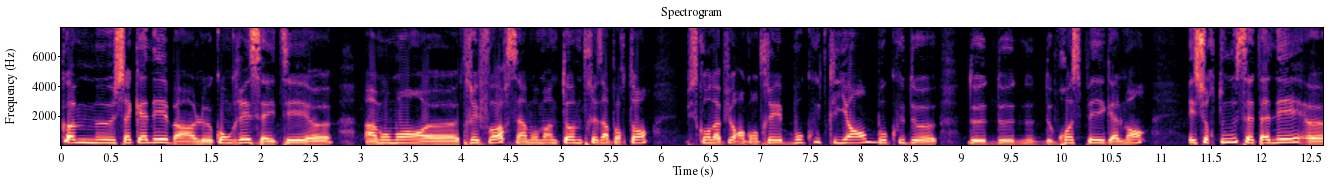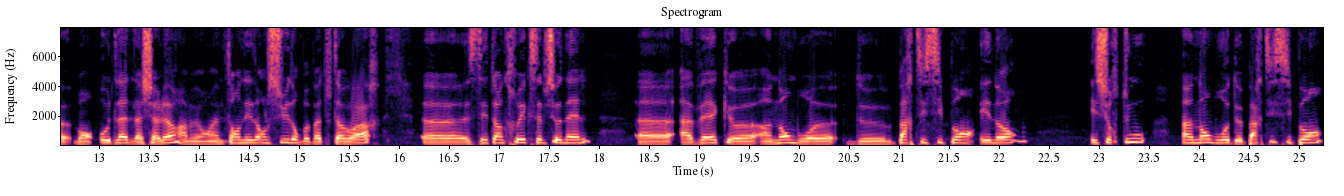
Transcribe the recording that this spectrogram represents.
Comme euh, chaque année, ben, le congrès, ça a été euh, un moment euh, très fort, c'est un momentum très important, puisqu'on a pu rencontrer beaucoup de clients, beaucoup de, de, de, de- de prospects également. Et surtout, cette année, euh, bon, au-delà de la chaleur, hein, mais en même temps, on est dans le sud, on peut pas tout avoir, euh, c'est un cru exceptionnel, euh, avec un nombre de participants énorme, et surtout un nombre de participants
